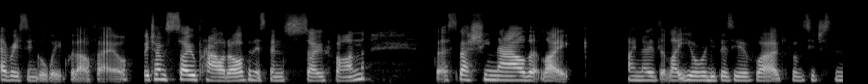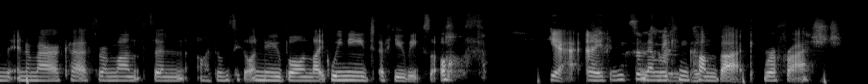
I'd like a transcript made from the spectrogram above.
every single week without fail, which I'm so proud of, and it's been so fun. But especially now that like I know that like you're really busy with work. You've obviously just been in America for a month, and I've obviously got a newborn. Like we need a few weeks off, Yeah, and I think so. and then we can come back refreshed.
